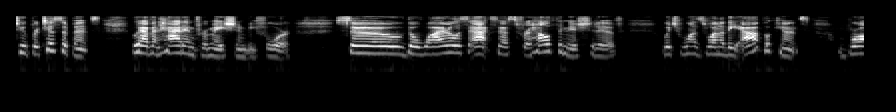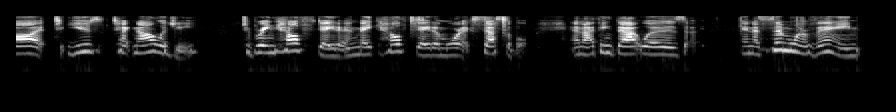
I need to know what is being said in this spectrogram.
to participants who haven't had information before. So the wireless access for health initiative which was one of the applicants, brought used technology to bring health data and make health data more accessible. And I think that was in a similar vein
